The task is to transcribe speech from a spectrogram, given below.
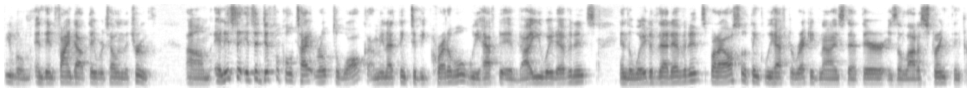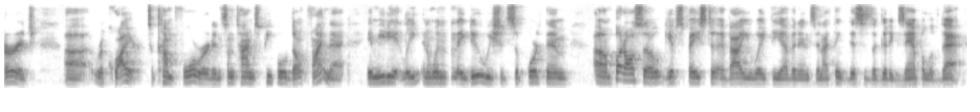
believe them and then find out they were telling the truth. Um, and it's a, it's a difficult tightrope to walk. I mean, I think to be credible, we have to evaluate evidence and the weight of that evidence. But I also think we have to recognize that there is a lot of strength and courage uh, required to come forward. And sometimes people don't find that immediately. And when they do, we should support them, um, but also give space to evaluate the evidence. And I think this is a good example of that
